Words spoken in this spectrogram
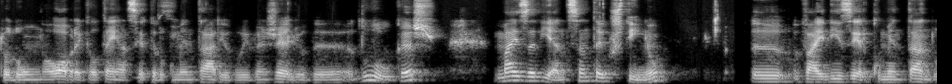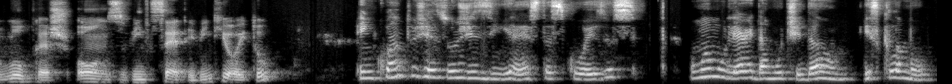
toda uma obra que ele tem acerca do comentário do Evangelho de, de Lucas, mais adiante, Santo Agostinho vai dizer, comentando Lucas 11, 27 e 28, Enquanto Jesus dizia estas coisas, uma mulher da multidão exclamou:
